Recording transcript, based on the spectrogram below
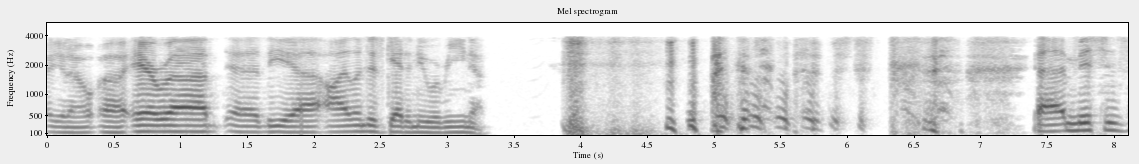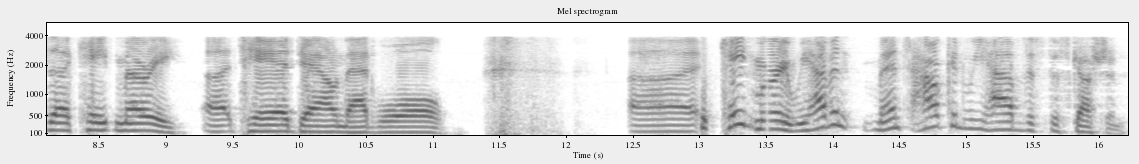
You know, uh air uh, uh the uh, Islanders get a new arena. uh, Mrs. Uh, Kate Murray, uh, tear down that wall. Uh, Kate Murray, we haven't meant. How could we have this discussion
